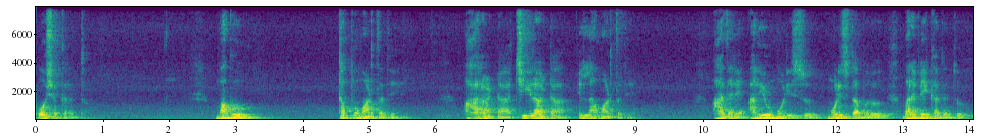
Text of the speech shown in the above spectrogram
ಪೋಷಕರದ್ದು. ಮಗು ತಪ್ಪು ಮಾಡ್ತದೆ. ಆರಾಟ ಚೀರಾಟ ಎಲ್ಲ ಮಾಡ್ತದೆ. ಆದರೆ ಅರಿವು ಮೂಡಿಸು, ಮೂಡಿಸುತ್ತಾ ಬರು, ಬರಬೇಕಾದದ್ದು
